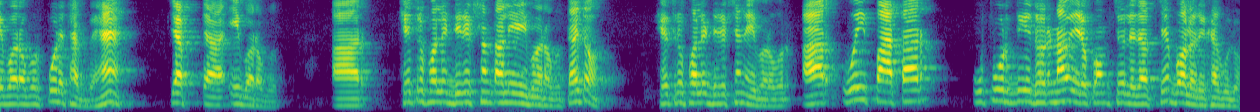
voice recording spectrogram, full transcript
এ বরাবর পড়ে থাকবে হ্যাঁ? চ্যাপটা এ বরাবর। আর ক্ষেত্রফলের ডিরেকশন তাহলে এই বরাবর, তাই তো? ক্ষেত্রফলের ডিরেকশন এই বরাবর। আর ওই পাতার উপর দিয়ে ধরে নাও, এরকম চলে যাচ্ছে বলরেখাগুলো।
